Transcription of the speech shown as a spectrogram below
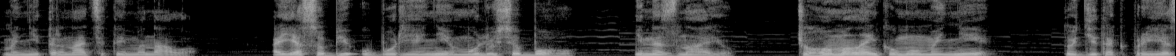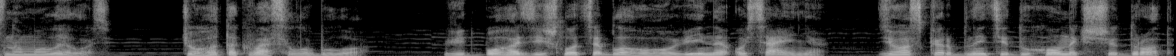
Мені тринадцятий минало. А я собі у бур'яні молюся Богу і не знаю, чого маленькому мені тоді так приязно молилось? Чого так весело було? Від Бога зійшло це благоговійне осяяння, з його скарбниці духовних щедрот,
